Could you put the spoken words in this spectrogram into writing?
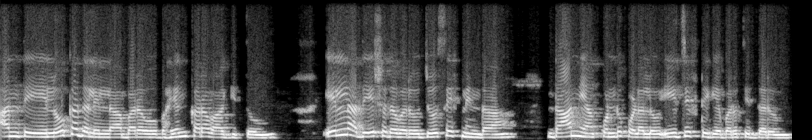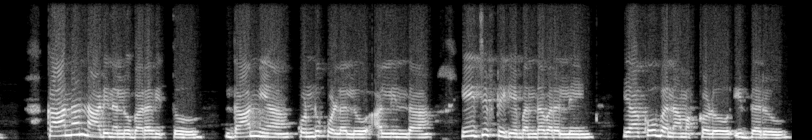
ಅಂತೆಯೇ ಲೋಕದಲ್ಲೆಲ್ಲ ಬರವು ಭಯಂಕರವಾಗಿತ್ತು. ಎಲ್ಲ ದೇಶದವರು ಜೋಸೆಫ್ನಿಂದ ಧಾನ್ಯ ಕೊಂಡುಕೊಳ್ಳಲು ಈಜಿಪ್ಟಿಗೆ ಬರುತ್ತಿದ್ದರು. ಕಾನಾನ್ ನಾಡಿನಲ್ಲೂ ಬರವಿತ್ತು. ಧಾನ್ಯ ಕೊಂಡುಕೊಳ್ಳಲು ಅಲ್ಲಿಂದ ಈಜಿಪ್ಟಿಗೆ ಬಂದವರಲ್ಲಿ ಯಾಕೋಬನ ಮಕ್ಕಳು ಇದ್ದರು.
